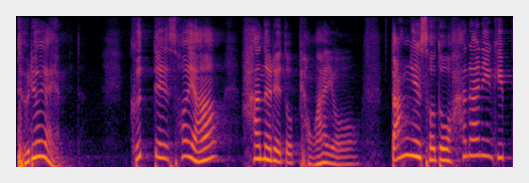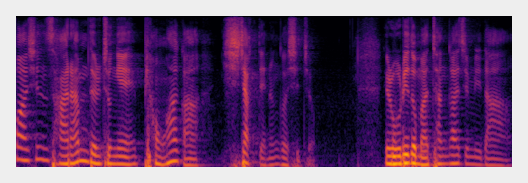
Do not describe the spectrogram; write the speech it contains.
드려야 합니다. 그때 서야 하늘에도 평화요, 땅에서도 하나님 기뻐하신 사람들 중에 평화가 시작되는 것이죠. 우리도 마찬가지입니다.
